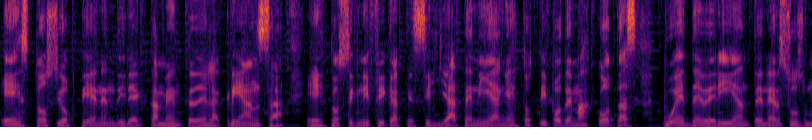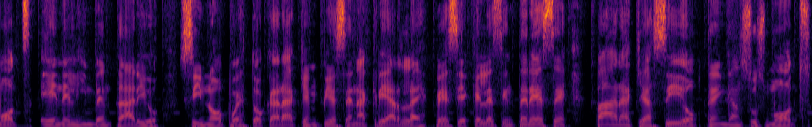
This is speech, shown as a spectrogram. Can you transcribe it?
estos se obtienen directamente de la crianza. Esto significa que si ya tenían estos tipos de mascotas, pues deberían tener sus mods en el inventario. No, pues tocará que empiecen a criar la especie que les interese para que así obtengan sus mods.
